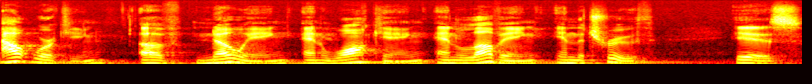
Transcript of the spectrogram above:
outworking of knowing and walking and loving in the truth is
